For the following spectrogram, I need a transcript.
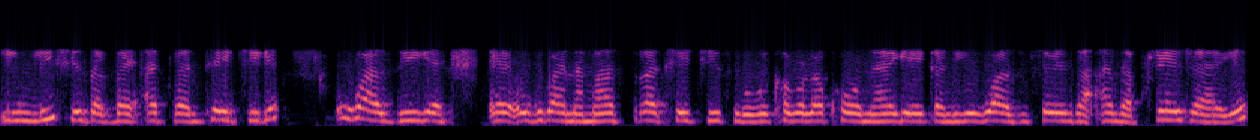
i-english eza kuba i-advantage-ke ukwazi-ke um ukuba nama-strategies ngokwekhabo lakhona-ke kanti-ke ukwazi ukusebenza under pressure-ke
